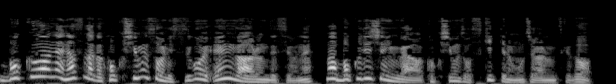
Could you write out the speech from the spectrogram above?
僕はね、なぜだか国士無双にすごい縁があるんですよね。まあ僕自身が国士無双好きっていうのももちろんあるんですけど、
